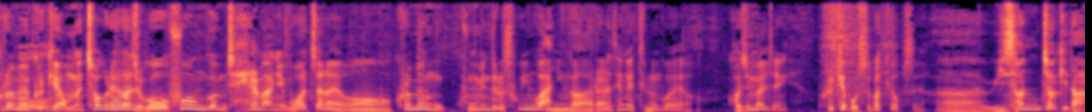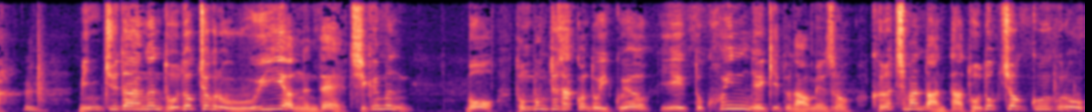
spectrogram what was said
그러면 그렇게 없는 척을 해가지고 후원금 제일 많이 모았잖아요. 그러면 국민들을 속인 거 아닌가라는 생각이 드는 거예요. 거짓말쟁이에요. 그렇게 볼 수밖에 없어요. 아, 위선적이다. 음. 민주당은 도덕적으로 우위였는데 지금은 뭐 돈봉투 사건도 있고요. 이 또 코인 얘기도 나오면서 음. 그렇지만도 않다. 도덕적으로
